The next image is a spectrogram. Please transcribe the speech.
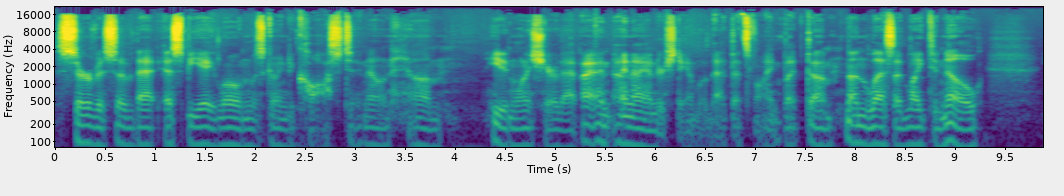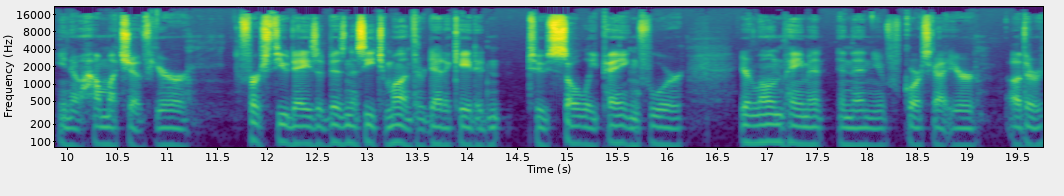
service of that SBA loan was going to cost. You know, and, um, he didn't want to share that, I, and I understand that. That's fine, but um, nonetheless, I'd like to know, you know, how much of your first few days of business each month are dedicated to solely paying for your loan payment, and then you've of course got your other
